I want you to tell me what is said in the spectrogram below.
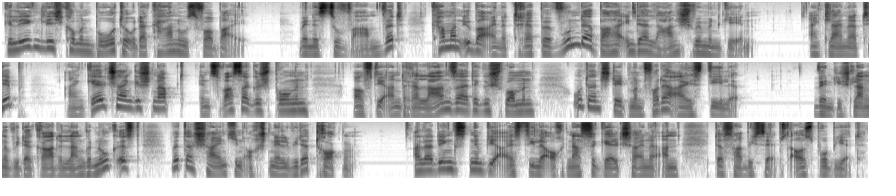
Gelegentlich kommen Boote oder Kanus vorbei. Wenn es zu warm wird, kann man über eine Treppe wunderbar in der Lahn schwimmen gehen. Ein kleiner Tipp, ein Geldschein geschnappt, ins Wasser gesprungen, auf die andere Lahnseite geschwommen und dann steht man vor der Eisdiele. Wenn die Schlange wieder gerade lang genug ist, wird das Scheinchen auch schnell wieder trocken. Allerdings nimmt die Eisdiele auch nasse Geldscheine an, das habe ich selbst ausprobiert.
